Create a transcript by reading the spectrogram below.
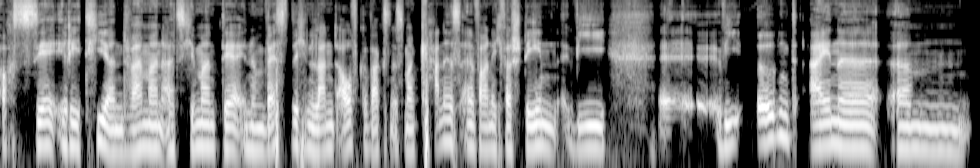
auch sehr irritierend, weil man als jemand, der in einem westlichen Land aufgewachsen ist, man kann es einfach nicht verstehen, wie, äh, wie irgendeine ähm,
